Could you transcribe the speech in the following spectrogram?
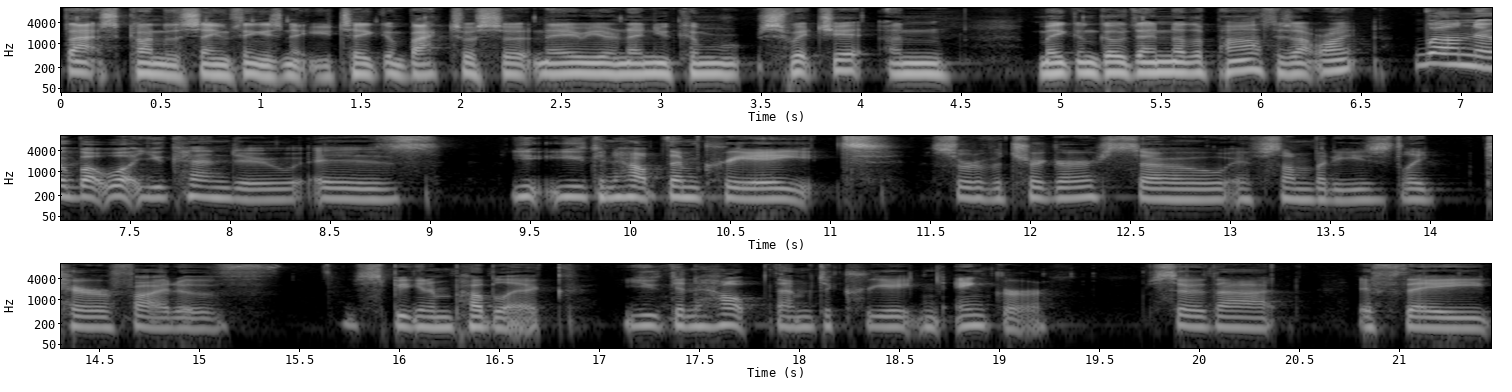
that's kind of the same thing, isn't it? You take them back to a certain area and then you can switch it and make them go down another path. Is that right? Well, no, but what you can do is you, you can help them create sort of a trigger. So if somebody's like terrified of speaking in public, you can help them to create an anchor so that if they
